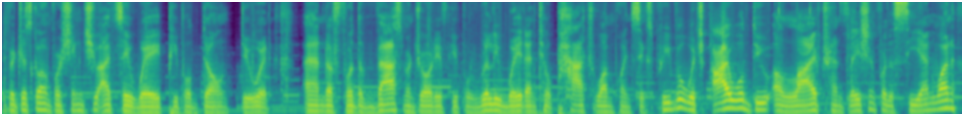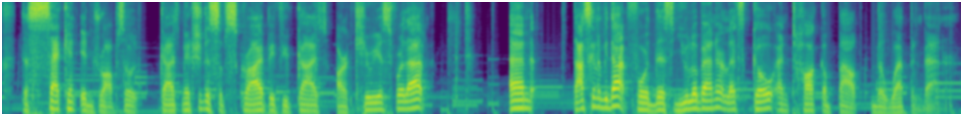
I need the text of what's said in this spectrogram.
If you're just going for Xingqiu, I'd say wait. People don't do it. And uh, for the vast majority of people, really wait until patch 1.6 preview, which I will do a live translation for the CN one the second it drops. So guys, make sure to subscribe if you guys are curious for that. And that's going to be that for this Eula banner. Let's go and talk about the weapon banner.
